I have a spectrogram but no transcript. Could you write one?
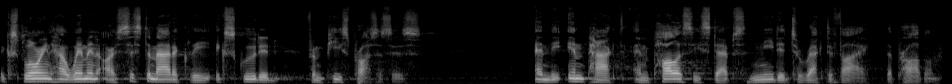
exploring how women are systematically excluded from peace processes and the impact and policy steps needed to rectify the problem.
